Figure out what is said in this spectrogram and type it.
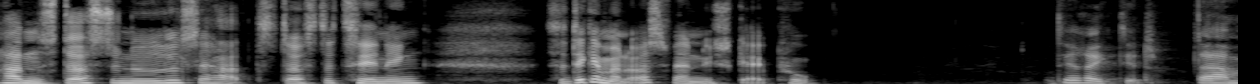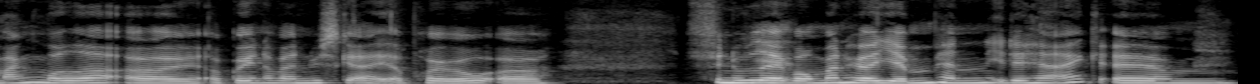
har den største nydelse, har den største tænding. Så det kan man også være nysgerrig på. Det er rigtigt. Der er mange måder at, at gå ind og være nysgerrig og prøve at finde ud af, yeah. hvor man hører hjemme henne i det her. Ikke? Øhm.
